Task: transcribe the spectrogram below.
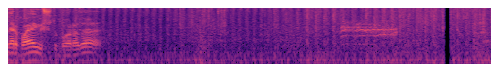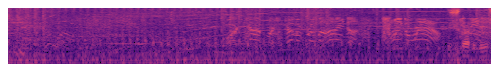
Mermiler bayağı güçlü bu arada. Düş kardeş.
